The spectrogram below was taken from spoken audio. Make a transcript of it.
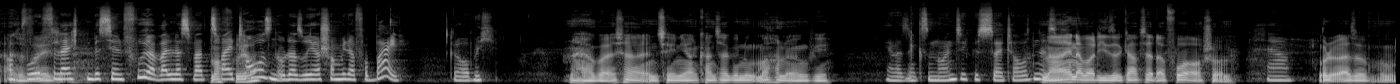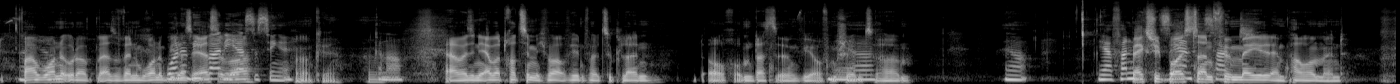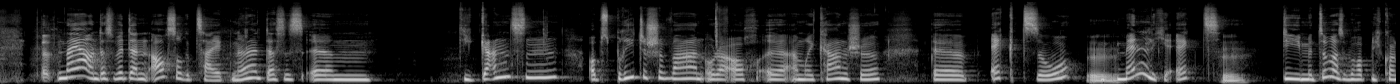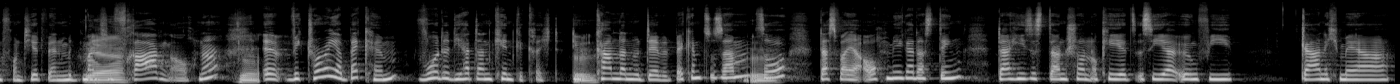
Also Obwohl vielleicht ein bisschen früher, weil das war früher? 2000 oder so ja schon wieder vorbei, glaube ich. Naja, aber ist ja in zehn Jahren kannst du ja genug machen irgendwie. Ja, aber 96 bis 2000 ist. Nein, aber diese gab es ja davor auch schon. Ja, Oder also war Wanna oder also wenn Wannabe, das Wannabe erste war die war. erste Single. Ah, Okay. genau. Ja, weiß ich nicht, aber trotzdem, ich war auf jeden Fall zu klein, auch um das irgendwie auf dem Ja. Schirm zu haben. Ja. Ja, fand Backstreet Boys dann für. Male Empowerment. Äh, Naja, und das wird dann auch so gezeigt, ne? dass es ähm, die ganzen, ob es britische waren oder auch äh, amerikanische äh, Acts so, Mhm. männliche Acts, die mit sowas überhaupt nicht konfrontiert werden, mit manchen Ja. Fragen auch. Ne? Äh, Victoria Beckham wurde, die hat dann ein Kind gekriegt. Die Mhm. kam dann mit David Beckham zusammen, so. Das war ja auch mega das Ding. Da hieß es dann schon, okay, jetzt ist sie ja irgendwie gar nicht mehr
